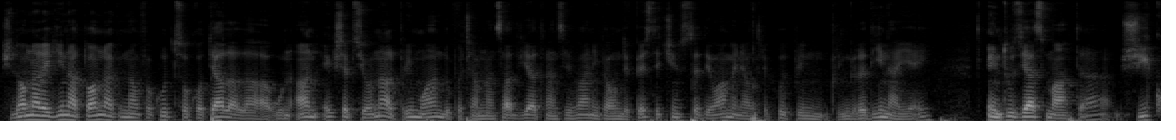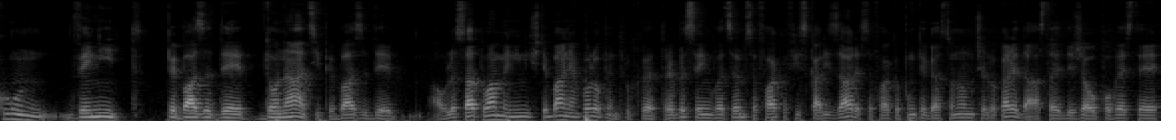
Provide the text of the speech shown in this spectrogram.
Și doamna Regina, toamna, când am făcut socoteala la un an excepțional, primul an după ce am lansat Via Transilvanica, unde peste 500 de oameni au trecut prin, prin grădina ei, entuziasmată și cu un venit pe bază de donații, pe bază de... Au lăsat oamenii niște bani acolo pentru că trebuie să învățăm să facă fiscalizare, să facă puncte gastronomice locale, dar asta e deja o poveste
